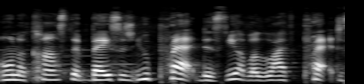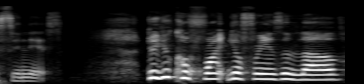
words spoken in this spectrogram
on a constant basis? You practice, you have a life practicing this. Do you confront your friends in love?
